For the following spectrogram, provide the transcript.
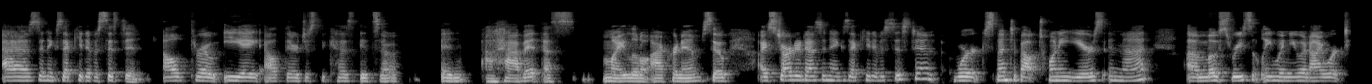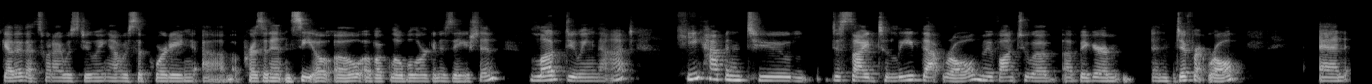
as an executive assistant. I'll throw EA out there just because it's a an, a habit. That's my little acronym. So I started as an executive assistant, worked, spent about 20 years in that. Um, most recently, when you and I worked together, that's what I was doing. I was supporting um, a president and COO of a global organization. Loved doing that. He happened to decide to leave that role, move on to a, a bigger and different role, and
